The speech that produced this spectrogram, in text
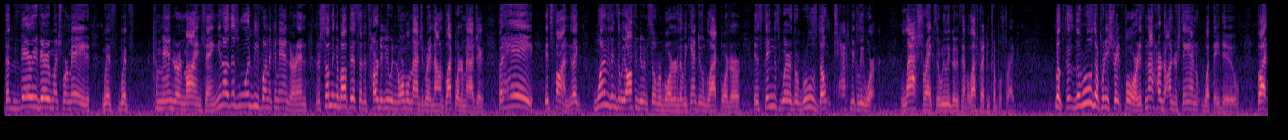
that very, very much were made with with Commander in mind, saying, you know, this would be fun in Commander, and there's something about this that it's hard to do in normal Magic right now, in Black Border Magic. But hey, it's fun. Like one of the things that we often do in Silver Border that we can't do in Black Border is things where the rules don't technically work. Last Strike is a really good example. Last Strike and Triple Strike. Look, the, the rules are pretty straightforward. It's not hard to understand what they do, but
